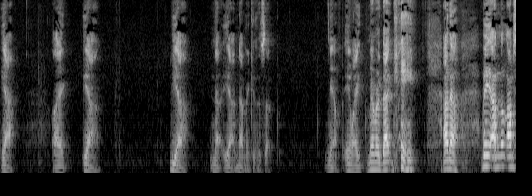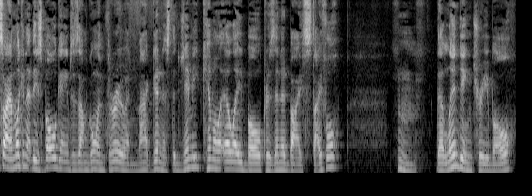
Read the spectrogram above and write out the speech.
Yeah. Like, yeah. Yeah. No, yeah, not making this up. Yeah. Anyway, remember that game? I know. I mean, I'm, I'm sorry. I'm looking at these bowl games as I'm going through, and my goodness, the Jimmy Kimmel LA Bowl presented by Stifel. Hmm. The Lending Tree Bowl.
